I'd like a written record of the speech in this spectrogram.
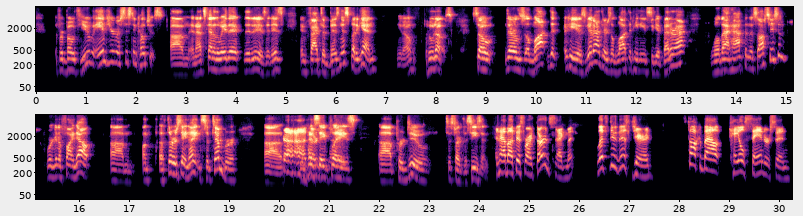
for both you and your assistant coaches. Um, and that's kind of the way that, that it is. It is, in fact, a business, but again, you know, who knows? So there's a lot that he is good at. There's a lot that he needs to get better at. Will that happen this offseason? We're going to find out um, on a Thursday night in September uh, Penn State plays uh, Purdue to start the season. And how about this for our third segment? Let's do this, Jared. Let's talk about Cael Sanderson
